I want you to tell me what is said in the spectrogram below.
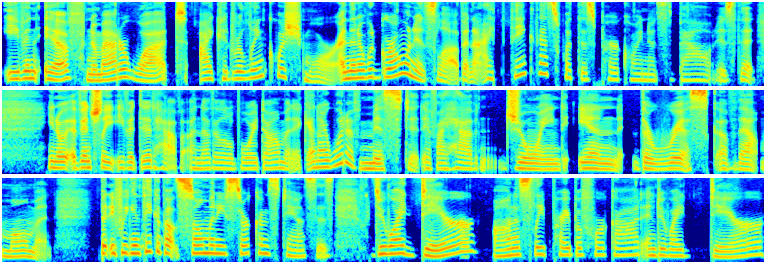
even if, no matter what, I could relinquish more and then I would grow in his love. And I think that's what this prayer coin is about is that, you know, eventually Eva did have another little boy, Dominic, and I would have missed it if I hadn't joined in the risk of that moment. But if we can think about so many circumstances, do I dare honestly pray before God and do I dare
